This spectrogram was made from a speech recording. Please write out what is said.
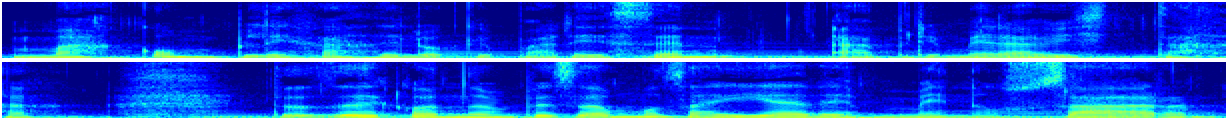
más complejas de lo que parecen a primera vista. Entonces, cuando empezamos ahí a desmenuzar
